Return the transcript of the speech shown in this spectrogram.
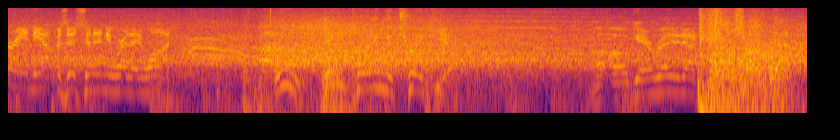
Carrying the opposition anywhere they want. Ooh, pinpointing the trachea. Uh-oh, getting ready to...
